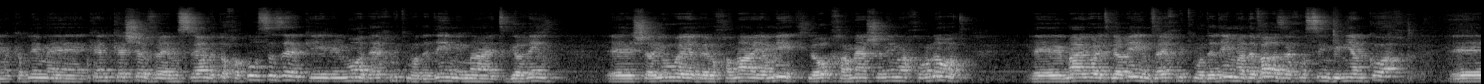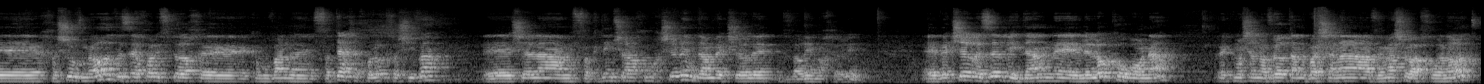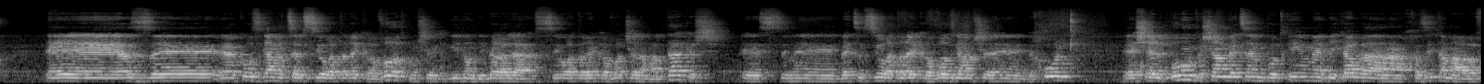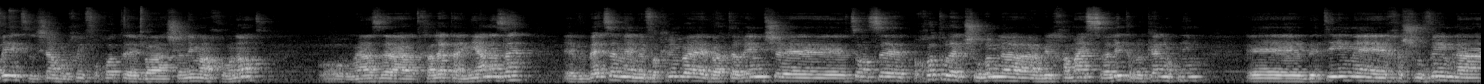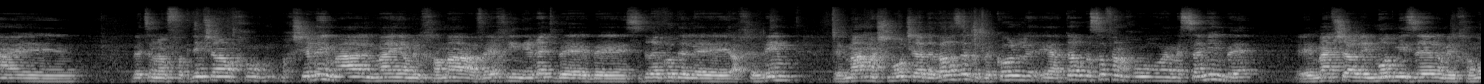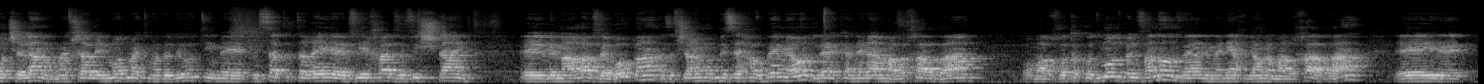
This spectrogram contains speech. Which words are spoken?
מקבלים כן קשב מסוים בתוך הקורס הזה, כי ללמוד איך מתמודדים עם האתגרים שהיו בלוחמה הימית לאורך המאה השנים האחרונות, מה היו האתגרים ואיך מתמודדים עם הדבר הזה, איך עושים בניין כוח, חשוב מאוד וזה יכול לפתוח, כמובן, לפתח יכולות חשיבה של המפקדים שאנחנו מכשירים גם בהקשר לדברים אחרים. בהקשר לזה בעידן ללא קורונה, כמו שמלווה אותנו בשנה ומשהו האחרונות, אז הקורס גם יוצא לסיור אתרי קרבות, כמו שגדעון דיבר על הסיור אתרי קרבות של המלת"ק, יש בעצם סיור אתרי קרבות גם בחו"ל של פום, ושם בעצם בודקים בעיקר בחזית המערבית, לשם הולכים לפחות בשנים האחרונות, או מאז התחלת העניין הזה, ובעצם מבקרים באתרים שיוצאו נושא פחות אולי קשורים למלחמה הישראלית, אבל כן נותנים היבטים חשובים בעצם למפקדים שאנחנו מכשירים על מהי המלחמה ואיך היא נראית בסדרי גודל אחרים ומה המשמעות של הדבר הזה ובכל אתר בסוף אנחנו מסיימים במה אפשר ללמוד מזה למלחמות שלנו, מה אפשר ללמוד מההתמודדות עם פריסת אתרי V1 ו-V2 במערב אירופה, אז אפשר ללמוד מזה הרבה מאוד לכנראה המערכה הבאה או המערכות הקודמות בלבנון ואני מניח גם למערכה הבאה.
